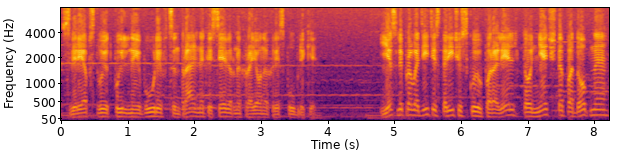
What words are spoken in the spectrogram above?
Свирепствуют пыльные бури в центральных и северных районах республики. Если проводить историческую параллель, то нечто подобное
